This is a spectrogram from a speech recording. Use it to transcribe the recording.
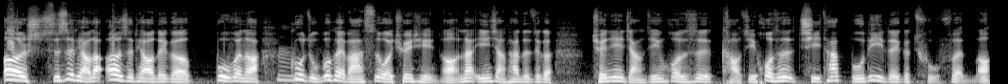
二十四条到二十条的一个部分的话，雇主不可以把它视为缺勤哦，那影响他的这个权益奖金或者是考绩或者是其他不利的一个处分哦。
